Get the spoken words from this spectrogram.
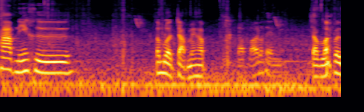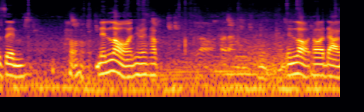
ภาพนี้คือ ตำรวจจับไหมครับ ครับร้อยเปอร์เซ็นต์จับร้อยเปอร์เซ็นต์เน้นหล่อใช่ไหมครับ หล่อเท่าดังเน้นหล่อทอดัง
